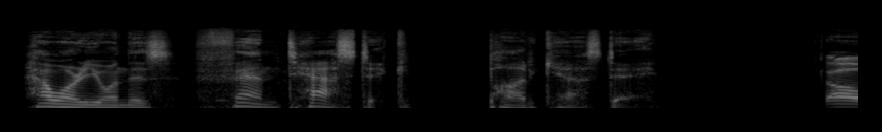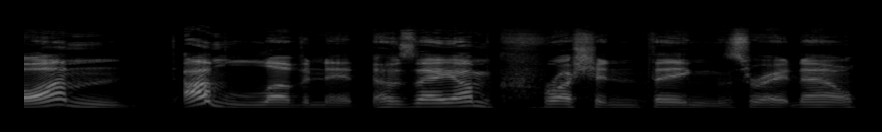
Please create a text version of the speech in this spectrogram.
How are you on this fantastic podcast day? Oh, I'm I'm loving it, Jose. I'm crushing things right now.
